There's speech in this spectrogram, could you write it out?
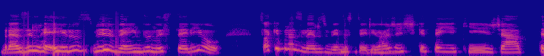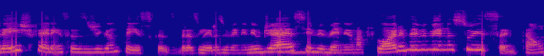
brasileiros vivendo no exterior. Só que brasileiros vivendo no exterior, a uhum. gente que tem aqui já três diferenças gigantescas. Brasileiros vivendo em New Jersey, uhum. vivendo na Flórida e vivendo na Suíça. Então,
